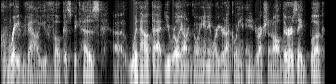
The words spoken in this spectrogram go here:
great value focus because uh, without that, you really aren't going anywhere. You're not going in any direction at all. There is a book,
